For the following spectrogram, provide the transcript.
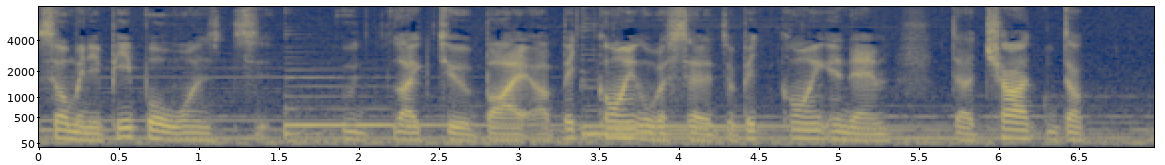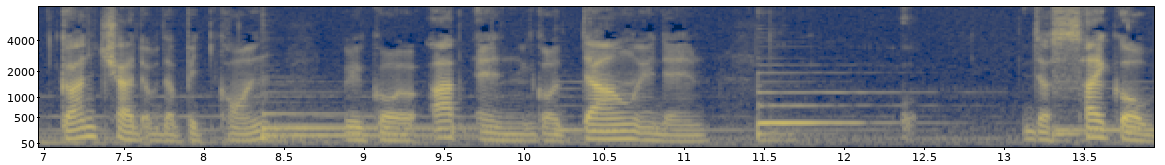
so many people want to, would like to buy a bitcoin or sell the bitcoin and then the chart the gun chart of the bitcoin will go up and go down and then the cycle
